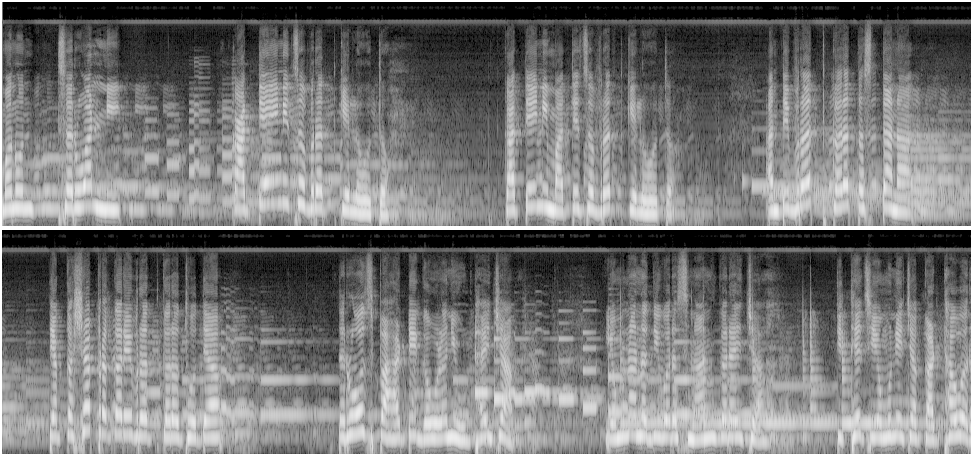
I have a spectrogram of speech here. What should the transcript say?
म्हणून सर्वांनी कात्यायनीचं व्रत केलं होतं. कात्यायनी मातेचं व्रत केलं होतं. आणि ते व्रत करत असताना त्या कशा प्रकारे व्रत करत होत्या? तर रोज पहाटे गवळणी उठायच्या यमुना नदीवर स्नान करायच्या तिथेच यमुनेच्या काठावर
